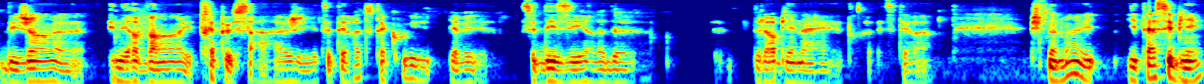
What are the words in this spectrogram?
des gens euh, énervants et très peu sages, et etc. Tout à coup, il y avait ce désir là de de leur bien-être, etc. Puis finalement, il, il était assez bien.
